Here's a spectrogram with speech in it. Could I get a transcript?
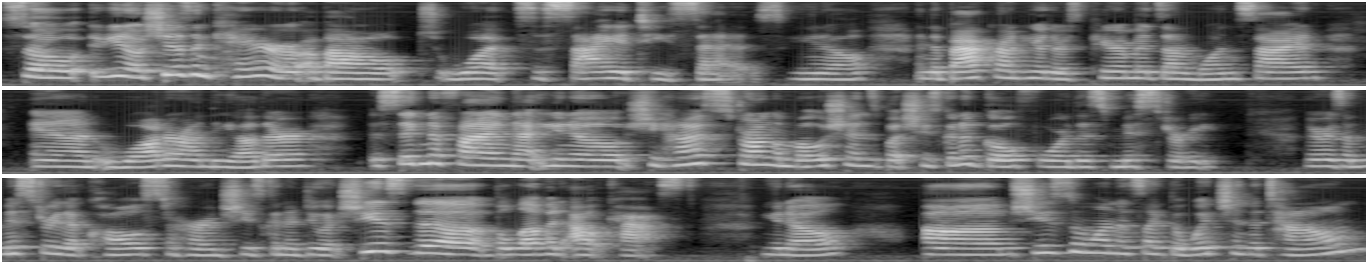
So, you know, she doesn't care about what society says, you know. In the background here, there's pyramids on one side and water on the other, signifying that, you know, she has strong emotions, but she's going to go for this mystery. There is a mystery that calls to her and she's going to do it. She is the beloved outcast, you know. Um, she's the one that's like the witch in the town,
